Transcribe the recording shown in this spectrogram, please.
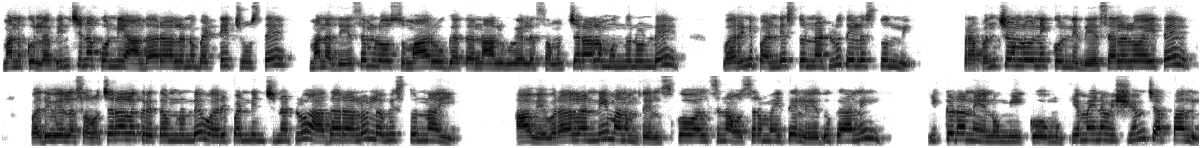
మనకు లభించిన కొన్ని ఆధారాలను బట్టి చూస్తే మన దేశంలో సుమారు గత నాలుగు వేల సంవత్సరాల ముందు నుండే వరిని పండిస్తున్నట్లు తెలుస్తుంది. ప్రపంచంలోని కొన్ని దేశాలలో అయితే పదివేల సంవత్సరాల క్రితం నుండే వరి పండించినట్లు ఆధారాలు లభిస్తున్నాయి. ఆ వివరాలన్నీ మనం తెలుసుకోవాల్సిన అవసరం అయితే లేదు కానీ ఇక్కడ నేను మీకు ముఖ్యమైన విషయం చెప్పాలి.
